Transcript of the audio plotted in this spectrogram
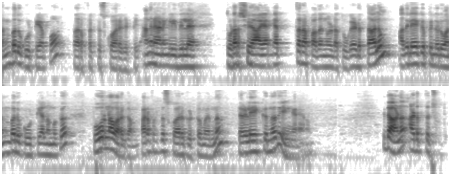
ഒൻപത് കൂട്ടിയപ്പോൾ പെർഫെക്റ്റ് സ്ക്വയർ കിട്ടി. അങ്ങനെയാണെങ്കിൽ ഇതിലെ തുടർച്ചയായ എത്ര പദങ്ങളുടെ തുക എടുത്താലും അതിലേക്ക് പിന്നെ ഒരു ഒൻപത് കൂട്ടിയാൽ നമുക്ക് പൂർണവർഗം പെർഫെക്റ്റ് സ്ക്വയർ കിട്ടുമെന്ന് തെളിയിക്കുന്നത് ഇങ്ങനെയാണ്. ഇതാണ് അടുത്ത ചോദ്യം.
